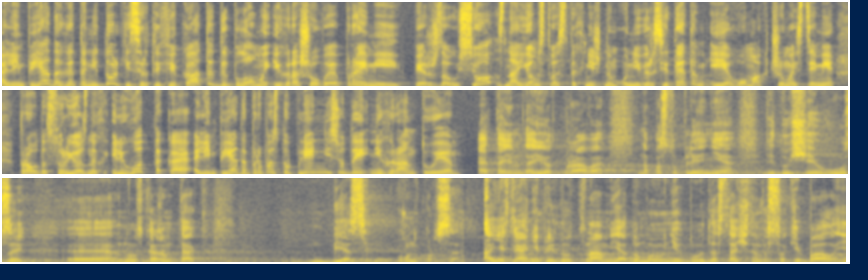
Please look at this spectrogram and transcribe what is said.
Алімпіяда гэта не толькі сертыфікаты, дыпломы і грашовыя прэміі. Перш за ўсё знаёмства з тэхнічным універсітэтам і яго магчымасцямі. Праўда, сур'ёзных ільгот такая алімпіяда пры паступленні сюды не гарантуе. Это им дает право на поступление в ведущие вузы, э, ну, скажем так, без конкурса. А если они придут к нам, я думаю, у них будет достаточно высокий балл, и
